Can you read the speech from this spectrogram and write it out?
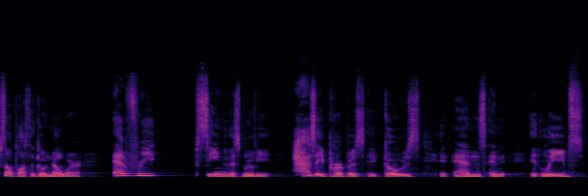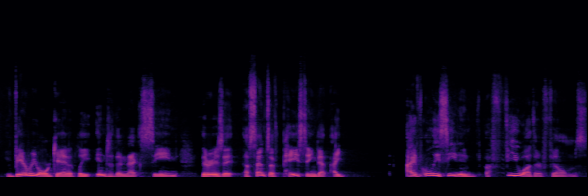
subplots that go nowhere every scene in this movie has a purpose. It goes, it ends, and it leads very organically into the next scene. There is a, a sense of pacing that I I've only seen in a few other films,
